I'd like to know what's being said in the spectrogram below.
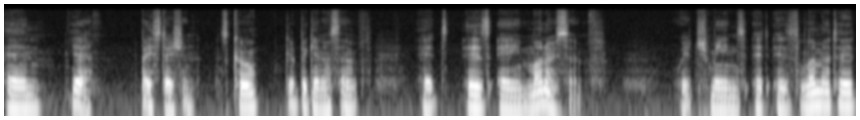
And yeah, bass station. It's cool, good beginner synth. It is a monosynth, which means it is limited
